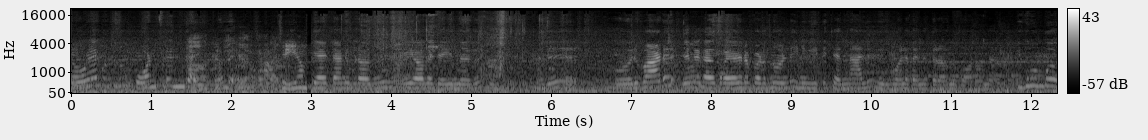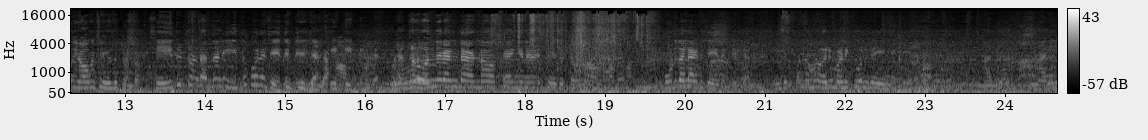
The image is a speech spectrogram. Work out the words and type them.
യോഗയെ കുറിച്ച് കോൺഫിഡന്റ് ആയിട്ടാണ് ഇവിടെ വന്ന് യോഗ ചെയ്യുന്നത്. അത് ഒരുപാട് ഞങ്ങൾക്ക് അത് പ്രയോജനപ്പെടുന്നുണ്ട്. ഇനി വീട്ടിൽ ചെന്നാലും ഇതുപോലെ തന്നെ തുടർന്ന് പോകണമെന്നാണ് ഇത് മുമ്പ് യോഗ ചെയ്തിട്ടുണ്ടോ? ചെയ്തിട്ടുണ്ട്. എന്നാലും ഇതുപോലെ ചെയ്തിട്ടില്ല. കിട്ടിയിട്ടില്ല. ഞങ്ങൾ ഒന്ന് രണ്ടെണ്ണം ഒക്കെ ഇങ്ങനെ ചെയ്തിട്ടുള്ളൂ കൂടുതലായിട്ട് ചെയ്തിട്ടില്ല. ഇതിപ്പോൾ നമ്മൾ ഒരു മണിക്കൂർ ചെയ്യുന്നില്ലേ? അത് നല്ല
